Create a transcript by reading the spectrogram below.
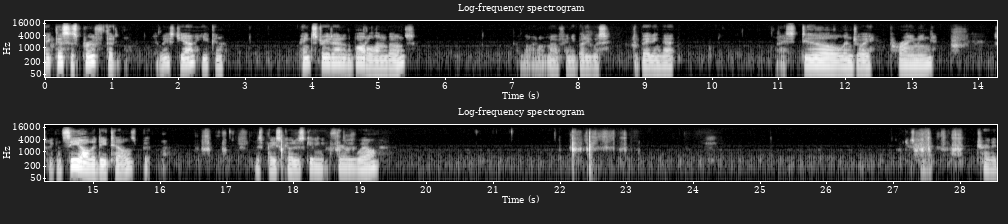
take this as proof that at least, yeah, you can paint straight out of the bottle on bones. Although I don't know if anybody was debating that. I still enjoy priming so we can see all the details, but this base coat is getting it fairly well. Just try to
